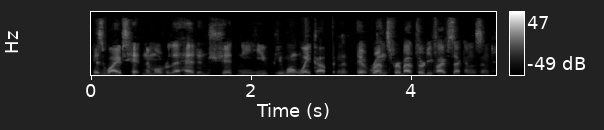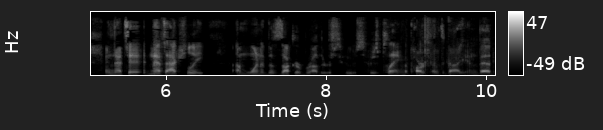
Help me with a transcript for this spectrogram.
his wife's hitting him over the head and shit, and he he, he won't wake up. And it, it runs for about 35 seconds, and and that's it. And that's actually um one of the Zucker brothers who's who's playing the part of the guy in bed.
